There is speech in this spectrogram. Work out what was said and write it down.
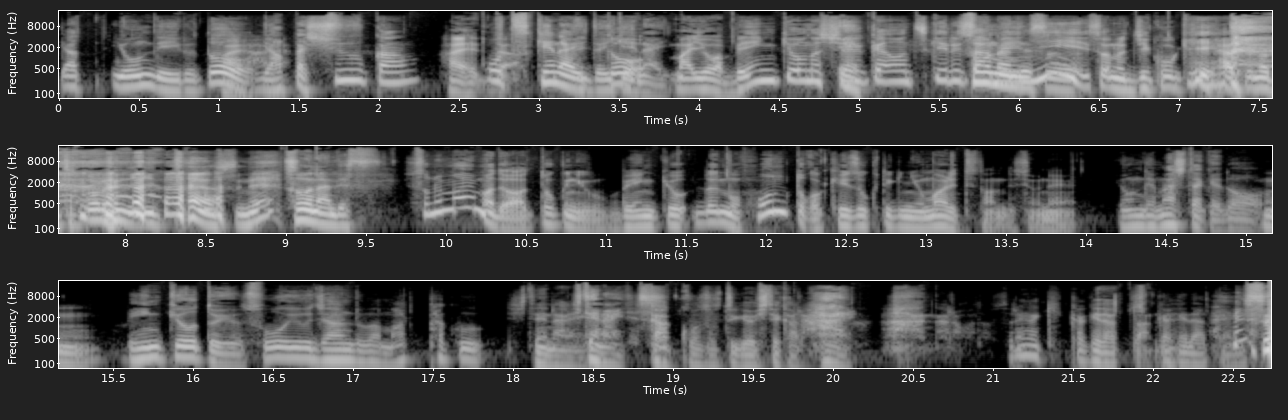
や読んでいると、はいはい。やっぱり習慣はい。をつけないといけない。まあ、要は勉強の習慣をつけるためにその自己啓発のところに行ったんですね。そうなんです。その前までは特に勉強でも本とか継続的に読まれてたんですよね、読んでましたけど、うん、勉強というそういうジャンルは全くしてないしてないです。学校卒業してから、はい。はあ、なるほどそれがきっかけだったきっかけだったんです。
